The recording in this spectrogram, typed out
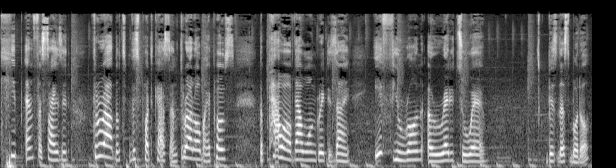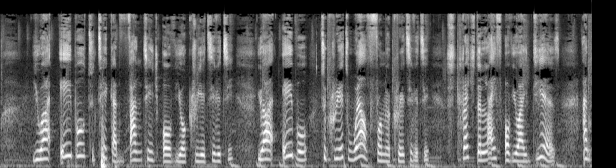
keep emphasizing throughout the, this podcast and throughout all my posts the power of that one great design if you run a ready to wear business model you are able to take advantage of your creativity. You are able to create wealth from your creativity, stretch the life of your ideas, and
